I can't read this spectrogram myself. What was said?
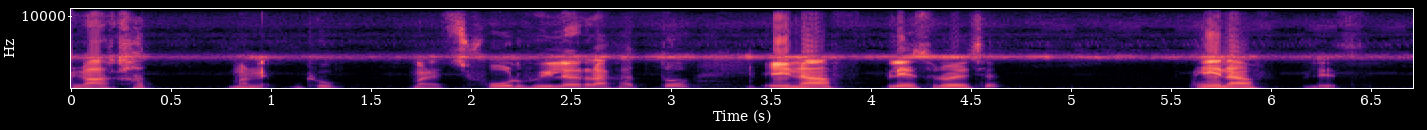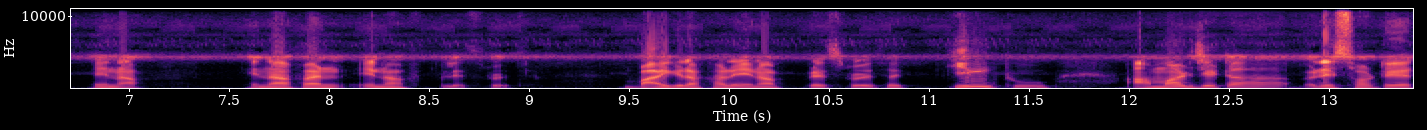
রাখার মানে ঢুক মানে ফোর হুইলার রাখার তো এনাফ প্লেস রয়েছে। Enough place enough enough and enough place রয়েছে। বাইক রাখার এনাফ প্লেস রয়েছে। কিন্তু আমার যেটা রিসর্টের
